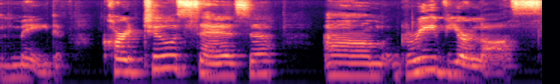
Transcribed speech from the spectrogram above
made. Card two says um, grieve your loss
